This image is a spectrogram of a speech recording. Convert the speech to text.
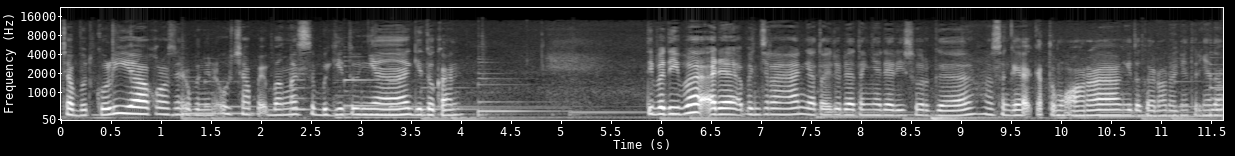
cabut kuliah aku rasanya kepengen uh capek banget sebegitunya gitu kan. Tiba-tiba ada pencerahan gak tau itu datangnya dari surga langsung kayak ketemu orang gitu kan orangnya ternyata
